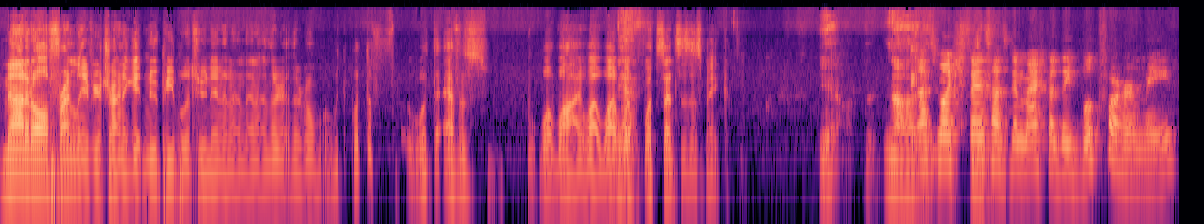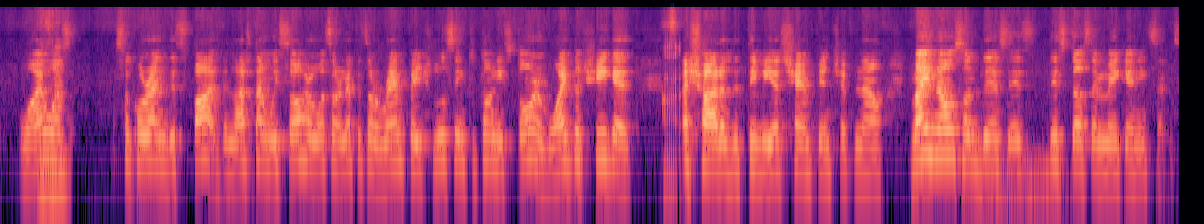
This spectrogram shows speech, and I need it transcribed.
not at all friendly if you're trying to get new people to tune in and, and, and they're, they're going, what, what the f- what the f is what why why, why Yeah. what what sense does this make? Yeah. No. as much sense as the match that they booked for her made. Why Mhm. was Sakura in this spot? The last time we saw her was on an episode of Rampage losing to Toni Storm. Why does she get a shot at the TBS championship now? My notes on this is this doesn't make any sense.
